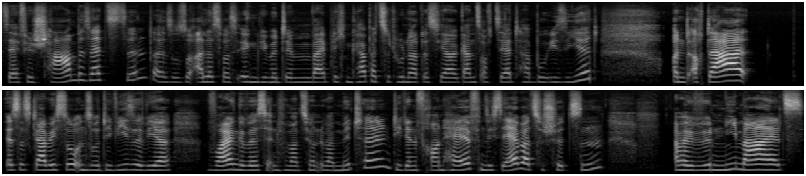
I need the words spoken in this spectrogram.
sehr viel Scham besetzt sind, also so alles, was irgendwie mit dem weiblichen Körper zu tun hat, ist ja ganz oft sehr tabuisiert. Und auch da ist es, glaube ich, so unsere Devise, wir wollen gewisse Informationen übermitteln, die den Frauen helfen, sich selber zu schützen. Aber wir würden niemals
